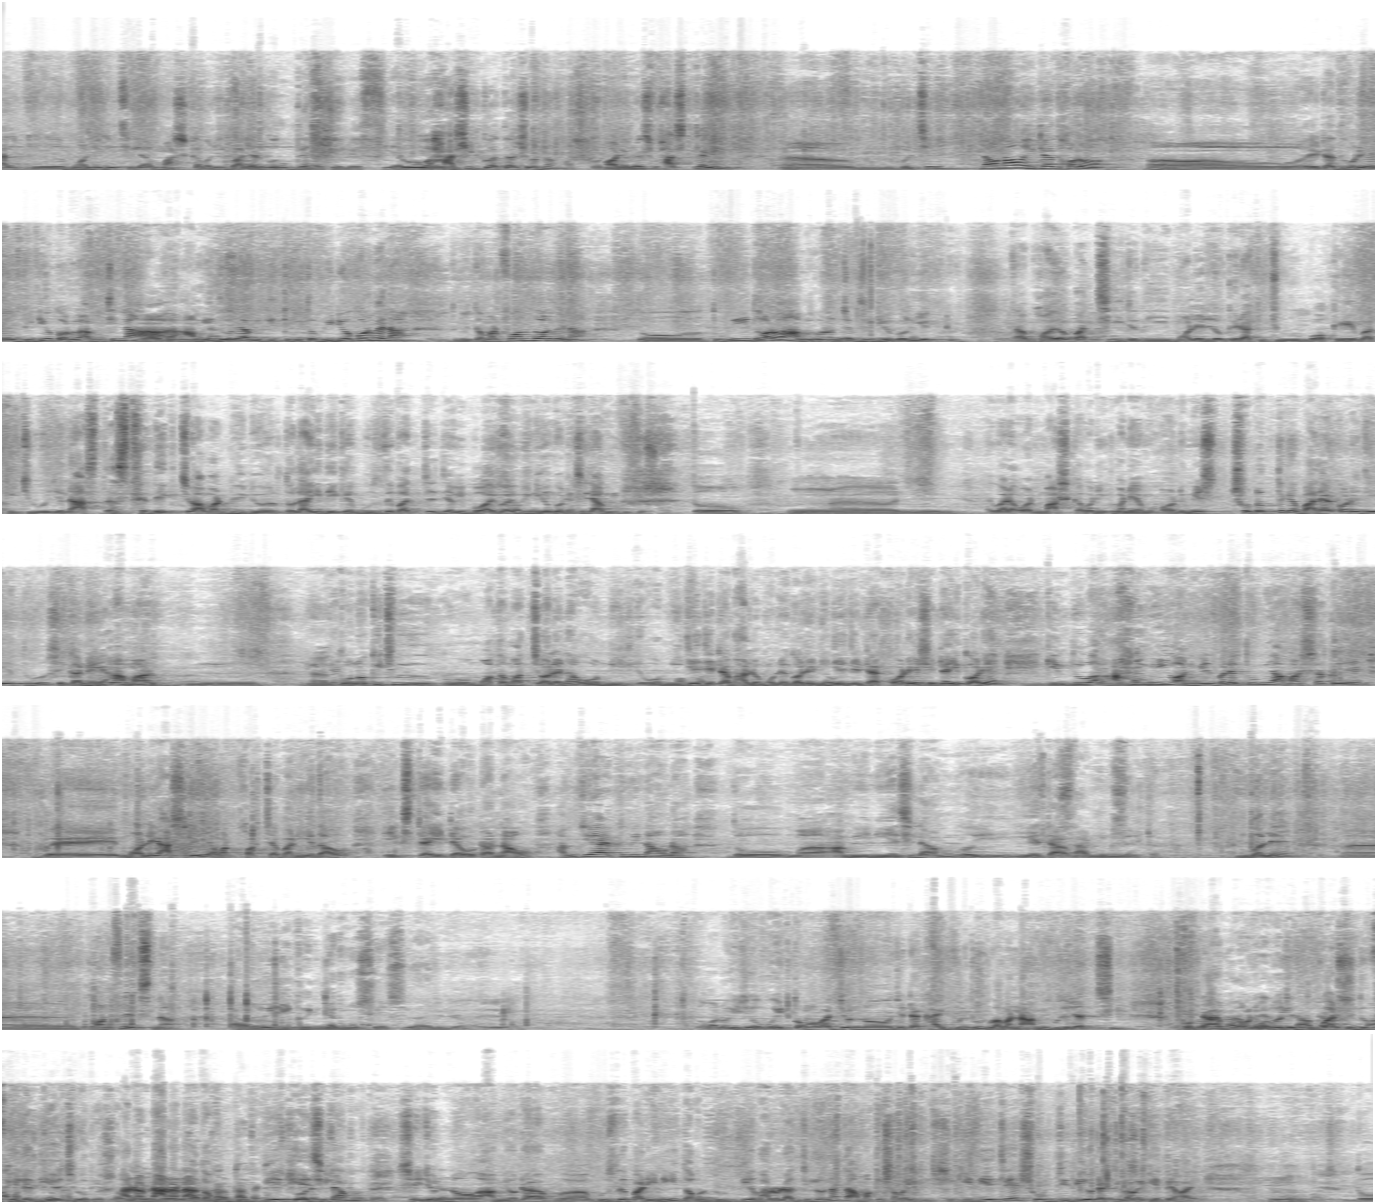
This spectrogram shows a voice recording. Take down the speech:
কালকে মলে গেছিলাম মাসকাবাড়ি বাজার করতে। তো হাসির কথা শোনো। অনিমেষ ফার্স্ট টাইম বলছে নাও নাও এটা ধরো। এটা ধরে ভিডিও করো। আমি বলছি না আমি ধরে আমি কি তুমি তো ভিডিও করবে না। তুমি তো আমার ফোন ধরবে না। তো তুমি ধরো আমি বরঞ্চ ভিডিও করি একটু। তা ভয়ও পাচ্ছি যদি মলের লোকেরা কিছু বকে বা কিছু ওই জন্য আস্তে আস্তে দেখছ আমার ভিডিও তোলাই দেখে বুঝতে পারছে যে আমি ভয় ভয় ভিডিও করছিলাম। তো এবার মাসকাবারি মাসকাবাড়ি মানে অনিমেষ ছোটোর থেকে বাজার করে যেহেতু সেখানে আমার কোনো কিছু মতামত চলে না। ও নিজ- ও নিজে যেটা ভালো মনে করে নিজে যেটা করে সেটাই করে। কিন্তু আমি অনিমেষ বলে তুমি আমার সাথে মলে আসলেই আমার খরচা বাড়িয়ে দাও এক্সট্রা এটা ওটা নাও। আমি যে হ্যাঁ তুমি নাও না। তো আমি নিয়েছিলাম ওই ইয়েটা কী বলে? কনফ্লেক্স না। আমাদের ওই লিকুইডটা এখনও শেষই হয়নি। তোমার ওই যে ওয়েট কমাবার জন্য যেটা খাই দূর বাবা না আমি ভুলে যাচ্ছি। ওটা অনেক বলছে, দুবার কিন্তু ফেলে দিয়েছ। আর না না না, তখন দুধ দিয়ে খেয়েছিলাম, সেই জন্য আমি ওটা বুঝতে পারিনি। তখন দুধ দিয়ে ভালো লাগছিল না, তা আমাকে সবাই শিখিয়ে দিয়েছে, সবজি দিয়ে ওটা কীভাবে খেতে হয়। হুম, তো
